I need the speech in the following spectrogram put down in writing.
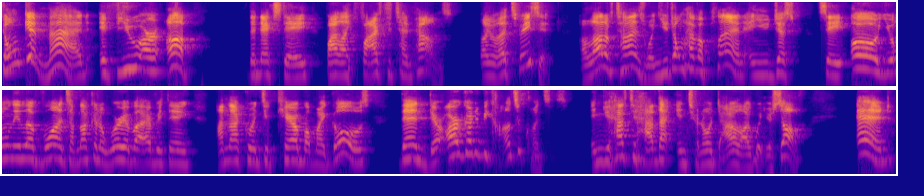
Don't get mad if you are up the next day by like five to 10 pounds. Like, let's face it, a lot of times when you don't have a plan and you just say, oh, you only live once, I'm not gonna worry about everything, I'm not going to care about my goals, then there are going to be consequences. And you have to have that internal dialogue with yourself. And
